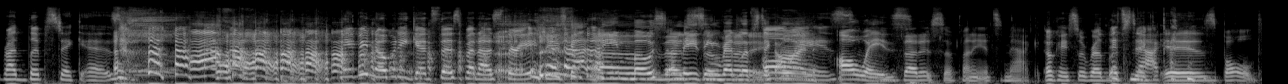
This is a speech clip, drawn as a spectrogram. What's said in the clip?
Red lipstick is. Maybe nobody gets this but us three. She's got the most that's amazing so red funny. lipstick Always. on. Always. That is so funny. It's MAC. Okay, so red lipstick is bold.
